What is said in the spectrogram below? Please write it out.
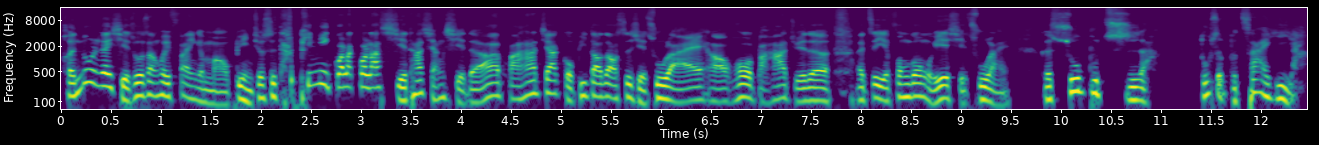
很多人在写作上会犯一个毛病，就是他拼命呱啦呱啦写他想写的啊，把他家狗屁叨叨事写出来啊，或把他觉得呃自己的丰功伟业写出来，可殊不知啊，读者不在意啊。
